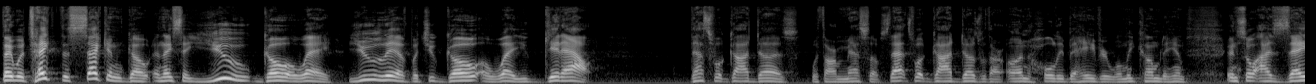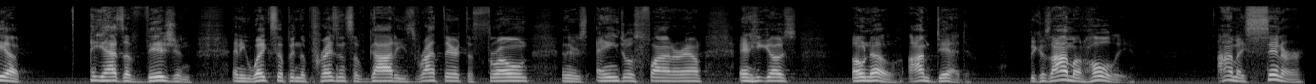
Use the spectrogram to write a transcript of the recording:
They would take the second goat and they say, You go away. You live, but you go away. You get out. That's what God does with our mess ups. That's what God does with our unholy behavior when we come to Him. And so Isaiah, he has a vision and he wakes up in the presence of God. He's right there at the throne and there's angels flying around. And he goes, Oh no, I'm dead because I'm unholy. I'm a sinner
